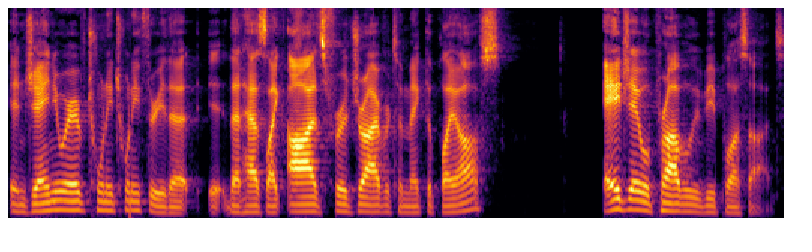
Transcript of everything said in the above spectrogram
in January of 2023 that eh, that has like odds for a driver to make the playoffs, AJ will probably be plus odds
